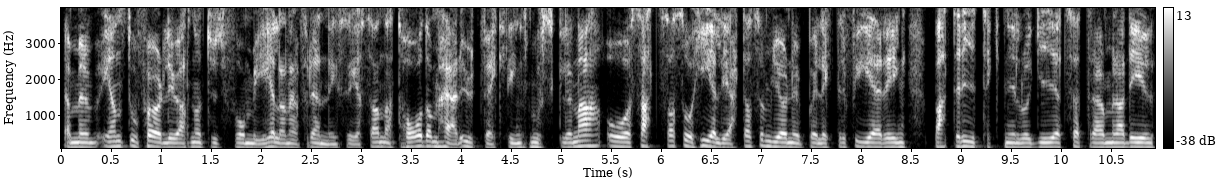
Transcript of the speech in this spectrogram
Ja, men en stor fördel är att naturligtvis få med hela den här förändringsresan. Att ha de här utvecklingsmusklerna och satsa så helhjärtat som vi gör nu på elektrifiering, batteriteknologi etc. Jag menar, det är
